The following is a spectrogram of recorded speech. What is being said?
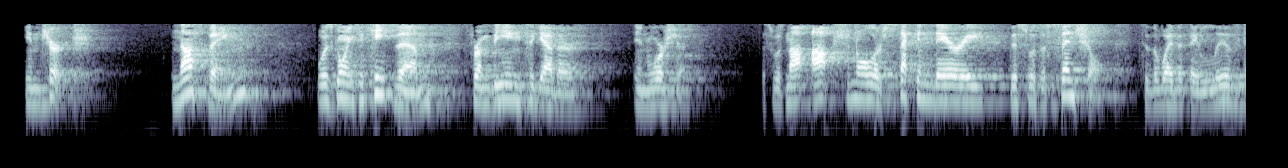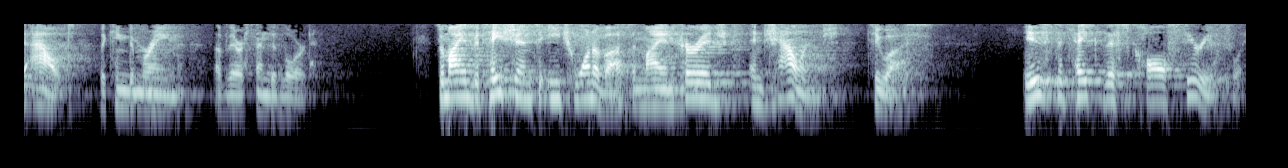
in church. Nothing was going to keep them from being together in worship. This was not optional or secondary, this was essential to the way that they lived out the kingdom reign of their ascended Lord. So, my invitation to each one of us and my encourage and challenge to us is to take this call seriously,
